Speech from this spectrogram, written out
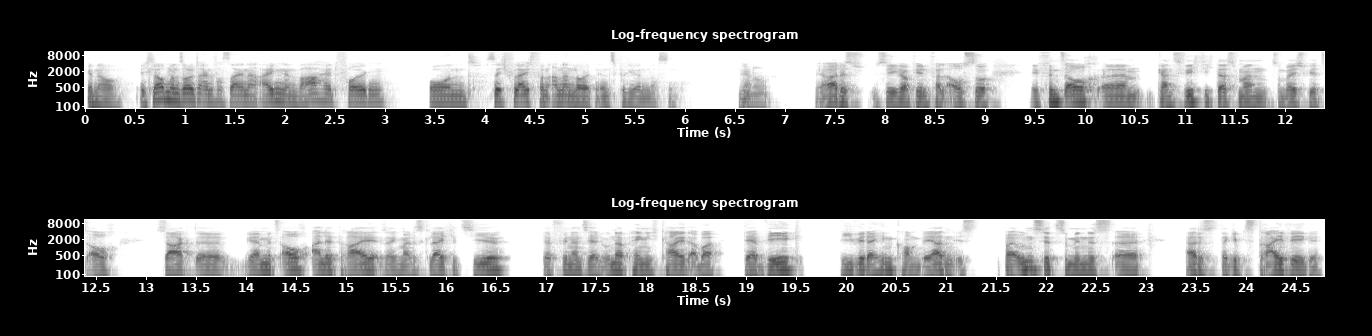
Genau. Ich glaube, man sollte einfach seiner eigenen Wahrheit folgen und sich vielleicht von anderen Leuten inspirieren lassen. Ja, genau. ja das sehe ich auf jeden Fall auch so. Ich finde es auch ähm, ganz wichtig, dass man zum Beispiel jetzt auch sagt, äh, wir haben jetzt auch alle drei, sag ich mal, das gleiche Ziel der finanziellen Unabhängigkeit, aber der Weg, wie wir da hinkommen werden, ist bei uns jetzt zumindest, äh, ja, das, da gibt's drei Wege,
